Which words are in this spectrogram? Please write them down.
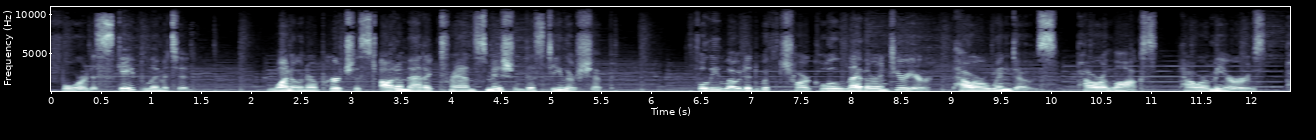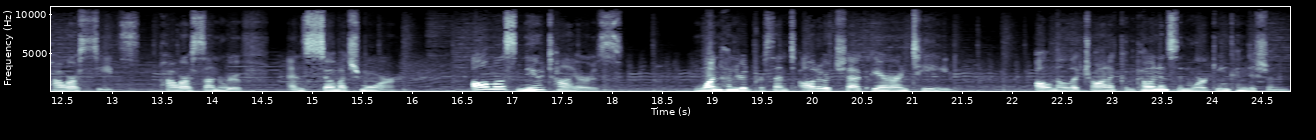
Ford Escape Limited. One owner purchased automatic transmission this dealership. Fully loaded with charcoal leather interior, power windows, power locks, power mirrors, power seats, power sunroof, and so much more. Almost new tires. 100% AutoCheck guaranteed. All electronic components in working condition.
